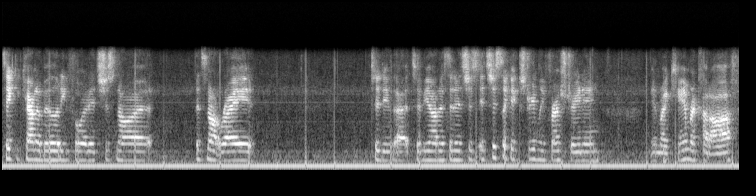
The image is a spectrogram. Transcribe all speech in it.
take accountability for it. It's just not, it's not right to do that. To be honest, and it's just it's just like extremely frustrating. And my camera cut off.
